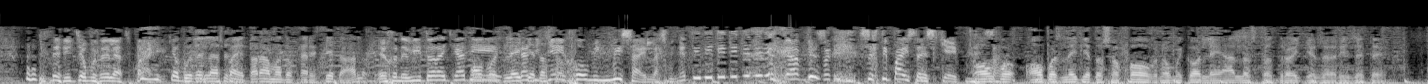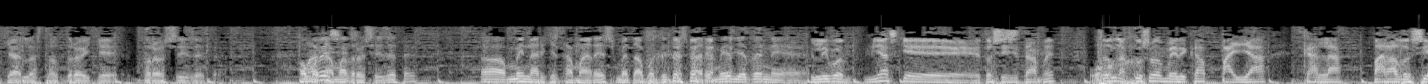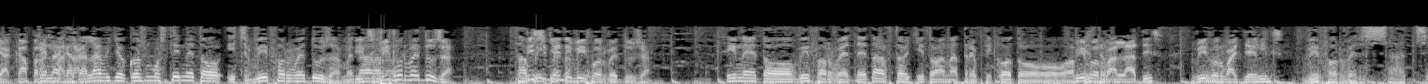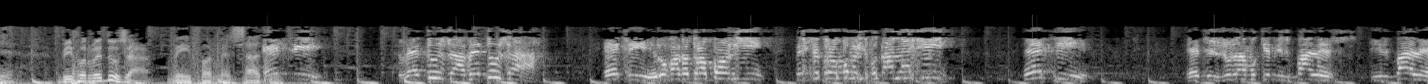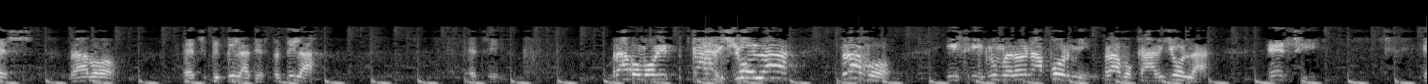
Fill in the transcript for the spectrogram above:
Και όπου θέλει να σπάει. και όπου δεν λα πάει τώρα, άμα το ευχαριστεί το άλλο. Έχουν βγει τώρα και κάτι, Όπως λέει κάτι και το gay σώμα. homing missile, ας πούμε. Τι, τι, τι, τι, τι, τι, τι, Κάποιος σε χτυπάει στο escape. Όπως λέει και το σοφό γνωμικό, λέει άλλος τον τρώει και ζορίζεται. Και άλλος τον τρώει και δροσίζεται. Οπότε αρέσεις. άμα δροσίζεται, α, μην αρχίσεις να μ' αρέσει μετά από τέτοιε παροιμίε γιατί δεν είναι. Λοιπόν, μιας και το συζητάμε, Ω. θέλω να ακούσουμε μερικά παλιά, καλά, παραδοσιακά Και πράγματα. να καταλάβει και ο κόσμος τι είναι το It's V for Vendusa. Μετά It's V for Vendusa. θα Τι μπει και σημαίνει το- V for Vendusa. Είναι το V for Vendetta, αυτό εκεί το ανατρεπτικό το. V for απίστευτο. Βαλάντης, V for Βαγγέλης, V for Versace. V for Vendusa. V for Versace. Έτσι. Βεντούζα, βεντούζα. Έτσι, ρούφα το τροπόνι. Παίξε προπόνι, πουτανάκι. Έτσι. Έτσι, ζούλα μου και τις μπάλες. Τις μπάλες. Μπράβο. Έτσι, πιπίλα της, πιπίλα. Έτσι. Μπράβο, μωρή, καριόλα. Μπράβο. Είσαι νούμερο ένα πόρνη. Μπράβο, καριόλα. Έτσι.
